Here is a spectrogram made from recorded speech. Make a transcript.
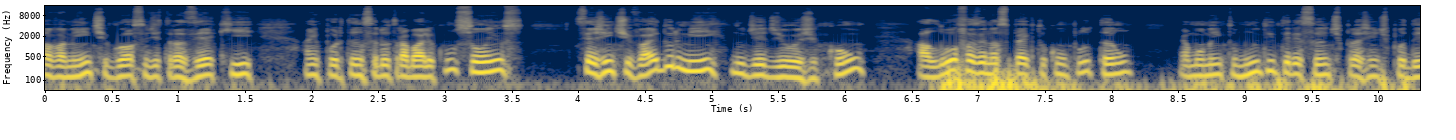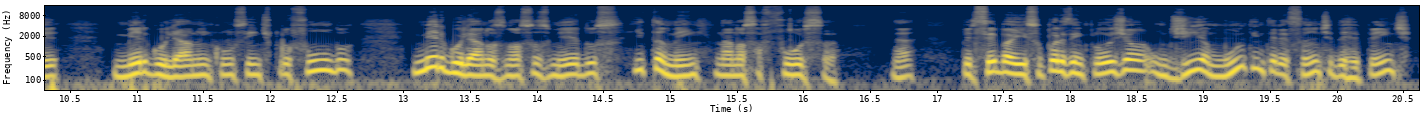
novamente, gosto de trazer aqui a importância do trabalho com sonhos. Se a gente vai dormir no dia de hoje com a Lua fazendo aspecto com Plutão, é um momento muito interessante para a gente poder mergulhar no inconsciente profundo, mergulhar nos nossos medos e também na nossa força. Né? Perceba isso. Por exemplo, hoje é um dia muito interessante, de repente,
